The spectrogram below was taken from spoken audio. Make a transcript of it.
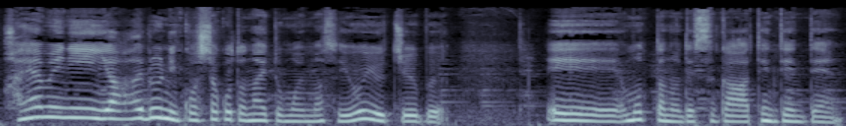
早めにやるに越したことないと思いますよ、YouTube。えー、思ったのですが、てんてんてん。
